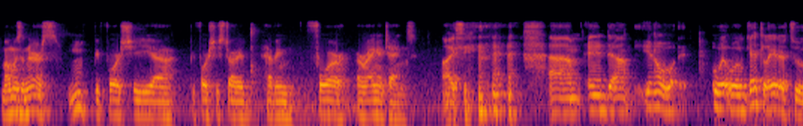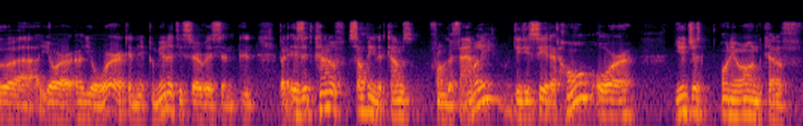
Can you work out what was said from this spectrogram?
Mom was a nurse Mm. before she uh, before she started having four orangutans. I see. um, and um, you know, we'll, we'll get later to uh, your uh, your work and your community service, and, and but is it kind of something that comes from the family? Did you see it at home, or you just on your own kind of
